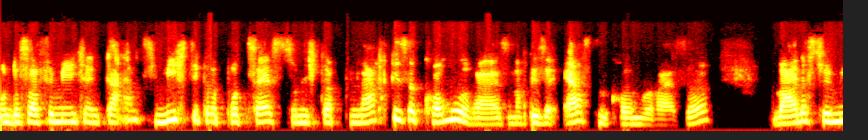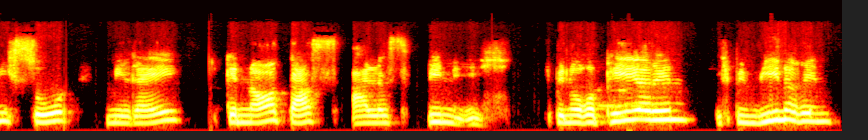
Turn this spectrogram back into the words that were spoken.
Und das war für mich ein ganz wichtiger Prozess. Und ich glaube, nach dieser Kongo-Reise, nach dieser ersten Kongo-Reise, war das für mich so, Mireille, genau das alles bin ich. Ich bin Europäerin, ich bin Wienerin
